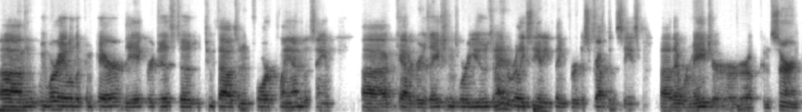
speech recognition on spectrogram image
um, we were able to compare the acreages to the two thousand and four plan, the same uh, categorizations were used, and I didn't really see anything for discrepancies uh, that were major or or of concern.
